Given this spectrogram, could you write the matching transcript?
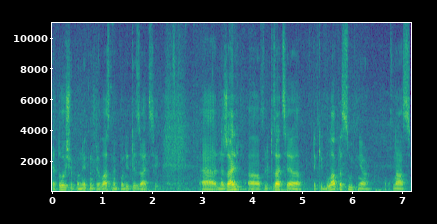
для того, щоб уникнути власне політизації. Е, На жаль, політизація таки була присутня нас.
